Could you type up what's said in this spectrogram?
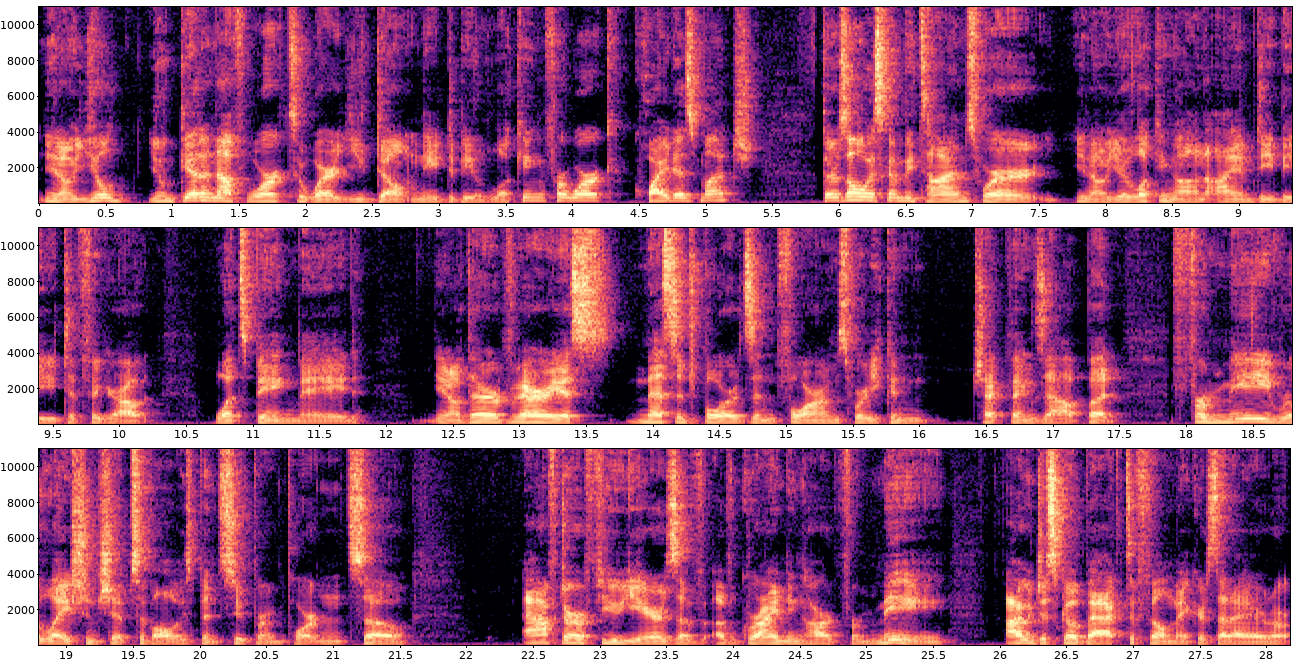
you know, you'll you'll get enough work to where you don't need to be looking for work quite as much. There's always going to be times where, you know, you're looking on IMDb to figure out what's being made. You know, there are various message boards and forums where you can check things out, but for me, relationships have always been super important. So, after a few years of, of grinding hard for me, I would just go back to filmmakers that I had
